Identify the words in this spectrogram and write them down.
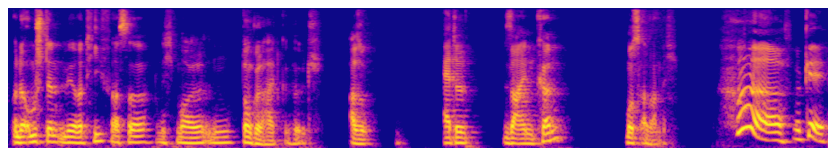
Unter Umständen wäre Tiefwasser nicht mal in Dunkelheit gehüllt. Also hätte sein können, muss aber nicht. Ha, okay.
